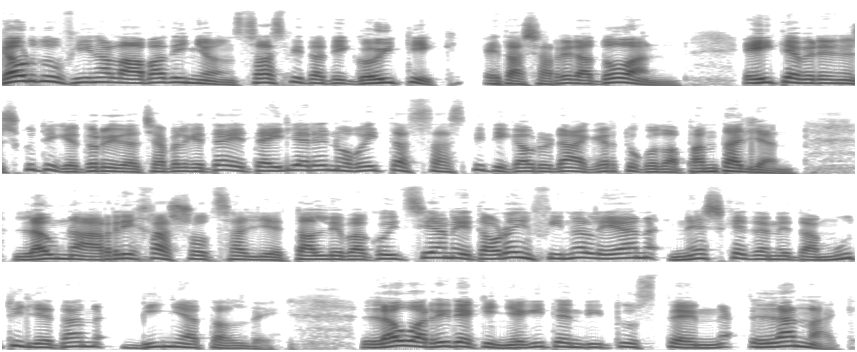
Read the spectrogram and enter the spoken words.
Gaur du finala abadinon, zazpitatik goitik eta sarrera doan. Eite beren eskutik etorri da txapelketa eta hilaren hogeita zazpitik aurrera agertuko da pantailan. Launa arri jasotzaile talde bakoitzean eta orain finalean nesketan eta mutiletan bina talde. Lau arrirekin egiten dituzten lanak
